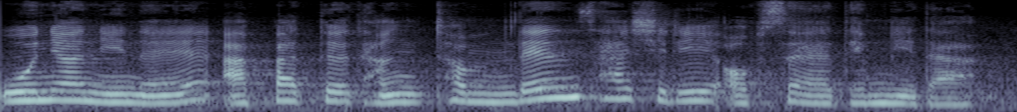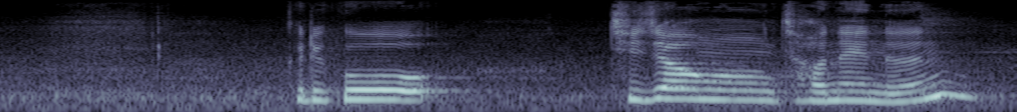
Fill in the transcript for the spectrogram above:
5년 이내 아파트 당첨된 사실이 없어야 됩니다. 그리고 지정 전에는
